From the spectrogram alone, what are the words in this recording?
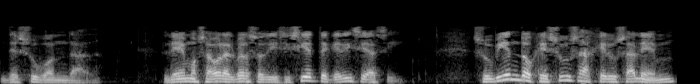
de su bondad. Leemos ahora el verso 17 que dice así, Subiendo Jesús a Jerusalén,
